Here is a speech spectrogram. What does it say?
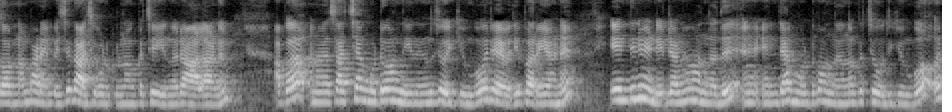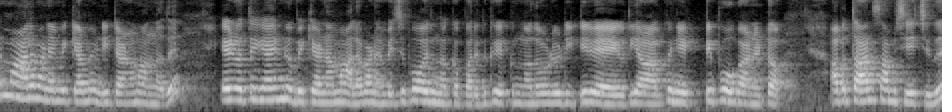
സ്വർണം പണയം വെച്ച് കാശ് കൊടുക്കലും ഒക്കെ ചെയ്യുന്ന ഒരാളാണ്. അപ്പോൾ സച്ചി അങ്ങോട്ട് വന്നിരുന്നെന്ന് ചോദിക്കുമ്പോൾ രേവതി പറയാണ് എന്തിനു വേണ്ടിയിട്ടാണ് വന്നത്? എന്റെ അങ്ങോട്ട് വന്നതെന്നൊക്കെ ചോദിക്കുമ്പോൾ ഒരു മാല പണയം വെക്കാൻ വേണ്ടിയിട്ടാണ് വന്നത്. എഴുപത്തയ്യായിരം രൂപയ്ക്കാണ് ആ മാല പണയം വെച്ച് പോയതെന്നൊക്കെ പറയും. ഇത് കേൾക്കുന്നതോടുകൂടിയിട്ട് വേഗതി ആകെ ഞെട്ടിപ്പോകാണ് കേട്ടോ അപ്പോൾ താൻ സംശയിച്ചത്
